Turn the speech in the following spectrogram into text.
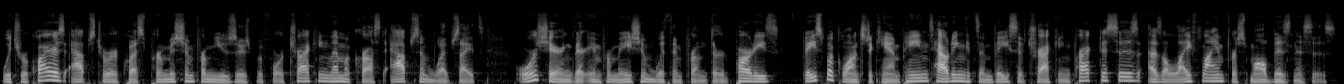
which requires apps to request permission from users before tracking them across apps and websites or sharing their information with and from third parties. Facebook launched a campaign touting its invasive tracking practices as a lifeline for small businesses.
